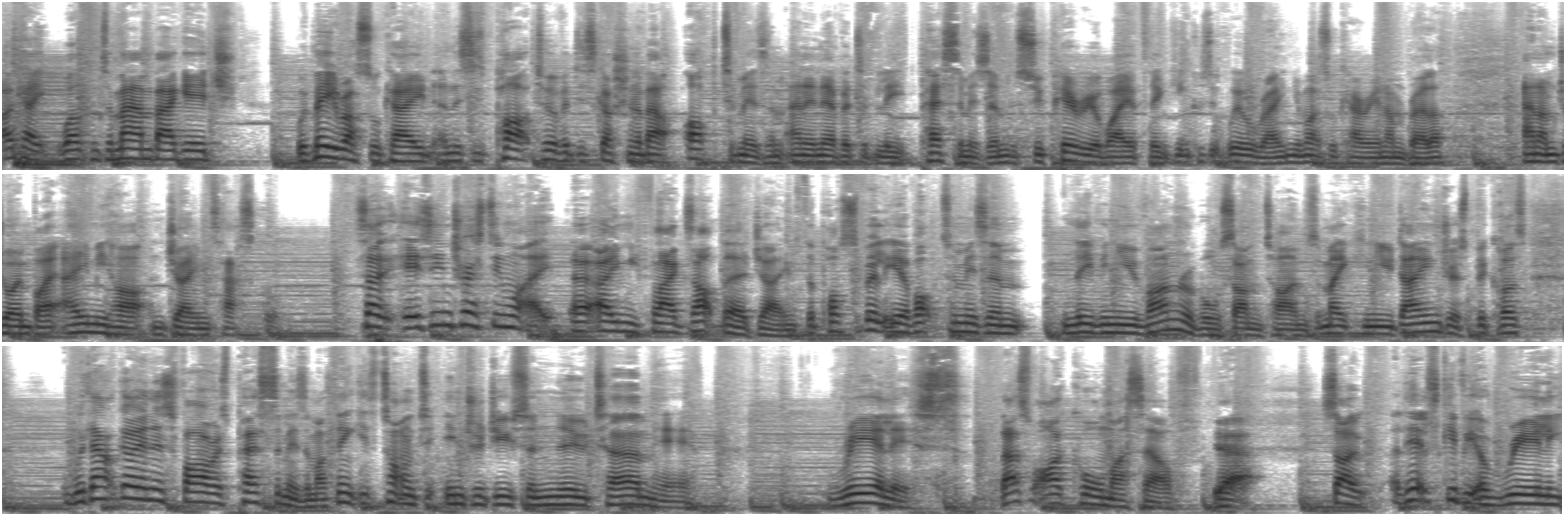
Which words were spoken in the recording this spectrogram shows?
Okay, welcome to Man Baggage with me, Russell Kane, and this is part two of a discussion about optimism and inevitably pessimism, the superior way of thinking, because it will rain, you might as well carry an umbrella. And I'm joined by Amy Hart and James Haskell. So it's interesting what uh, Amy flags up there, James the possibility of optimism leaving you vulnerable sometimes and making you dangerous because without going as far as pessimism, I think it's time to introduce a new term here realist. That's what I call myself. Yeah. So let's give you a really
